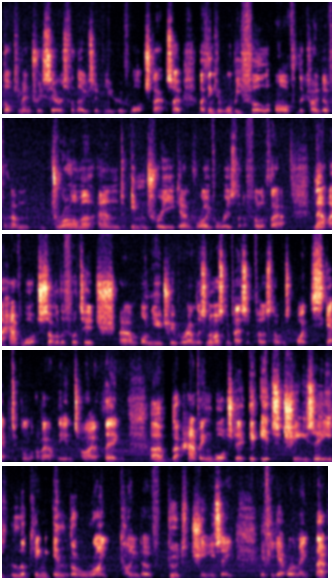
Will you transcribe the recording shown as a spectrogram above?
documentary series for those of you who've watched that. So I think it will be full of the kind of um, drama and intrigue and rivalries that are full of that. Now, now, I have watched some of the footage um, on YouTube around this, and I must confess at first I was quite sceptical about the entire thing. Um, but having watched it, it, it's cheesy looking in the right kind of good cheesy, if you get what I mean. Now,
